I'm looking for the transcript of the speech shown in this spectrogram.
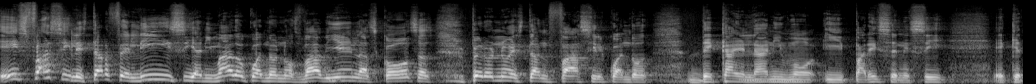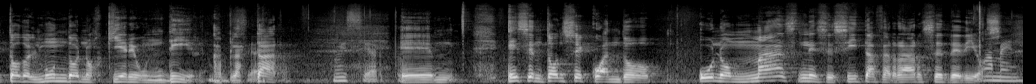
Es fácil estar feliz y animado cuando nos va bien las cosas, pero no es tan fácil cuando decae el ánimo y parecen así eh, que todo el mundo nos quiere hundir, aplastar. Muy cierto. Eh, es entonces cuando uno más necesita aferrarse de Dios. Amén.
